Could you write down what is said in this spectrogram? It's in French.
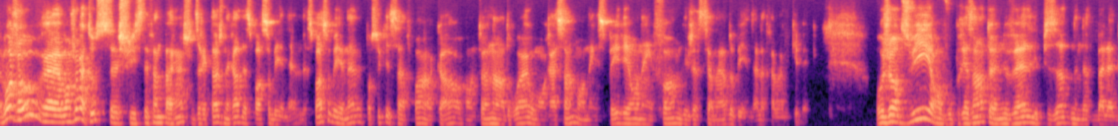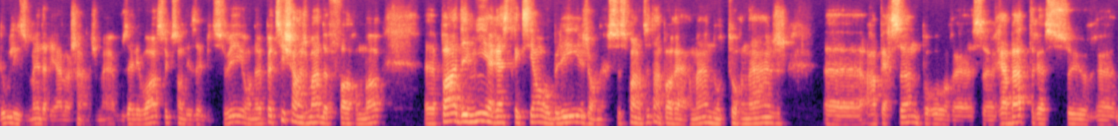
Bonjour, euh, bonjour à tous. Je suis Stéphane Parent, je suis directeur général d'Espace OBNL. L'espace OBNL, pour ceux qui ne le savent pas encore, est un endroit où on rassemble, on inspire et on informe des gestionnaires d'OBNL à travers le Québec. Aujourd'hui, on vous présente un nouvel épisode de notre balado Les humains derrière le changement. Vous allez voir, ceux qui sont des habitués, on a un petit changement de format. Euh, pandémie et restrictions obligent, on a suspendu temporairement nos tournages euh, en personne pour euh, se rabattre sur euh,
